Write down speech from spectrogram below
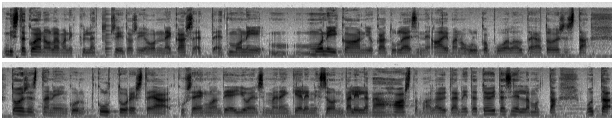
mistä koen olevani kyllä tosi tosi onnekas, että, että moni, monikaan, joka tulee sinne aivan ulkopuolelta ja toisesta, toisesta niin kuin kulttuurista ja kun se englanti ei ole ensimmäinen kieli, niin se on välillä vähän haastavaa löytää niitä töitä siellä, mutta, mutta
